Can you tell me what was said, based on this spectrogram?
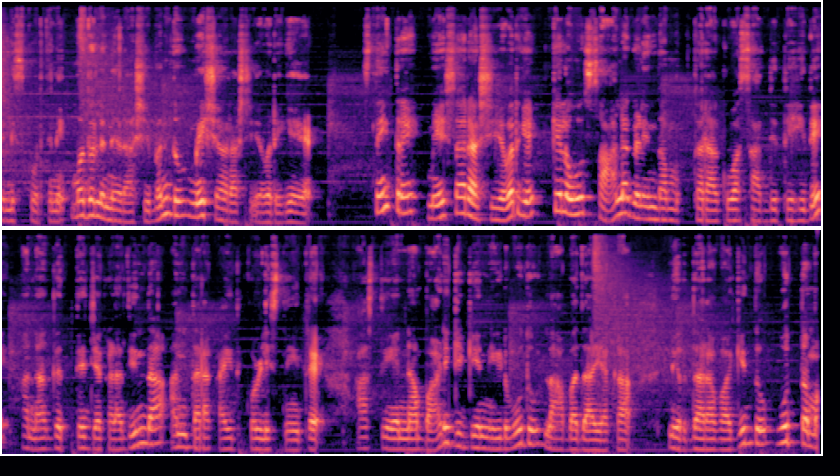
ತಿಳಿಸ್ಕೊಡ್ತೀನಿ. ಮೊದಲನೇ ರಾಶಿ ಬಂದು ಮೇಷ ರಾಶಿಯವರಿಗೆ. ಸ್ನೇಹಿತರೆ, ಮೇಷರಾಶಿಯವರಿಗೆ ಕೆಲವು ಸಾಲಗಳಿಂದ ಮುಕ್ತರಾಗುವ ಸಾಧ್ಯತೆ ಇದೆ. ಅನಗತ್ಯ ಜಗಳದಿಂದ ಅಂತರ ಕಾಯ್ದುಕೊಳ್ಳಿ ಸ್ನೇಹಿತರೆ. ಆಸ್ತಿಯನ್ನು ಬಾಡಿಗೆಗೆ ನೀಡುವುದು ಲಾಭದಾಯಕ. ನಿರ್ಧಾರವಾಗಿದ್ದು ಉತ್ತಮ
